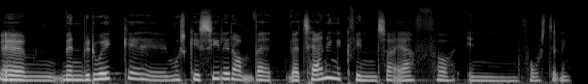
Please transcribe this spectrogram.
Ja. Øhm, men vil du ikke øh, måske sige lidt om, hvad, hvad Terningekvinden så er for en forestilling?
